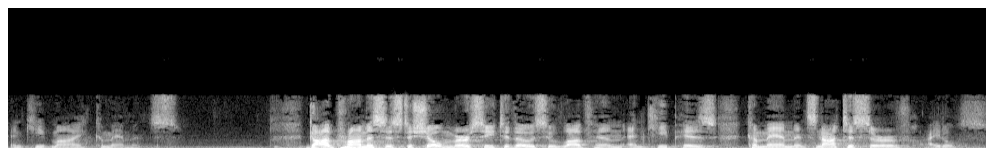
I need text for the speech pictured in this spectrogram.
and keep my commandments. God promises to show mercy to those who love him and keep his commandments, not to serve idols.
